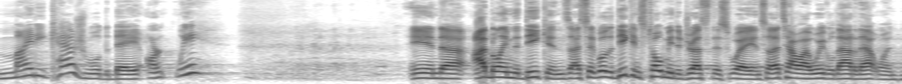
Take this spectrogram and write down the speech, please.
Mighty casual today, aren't we? and uh, I blame the deacons. I said, Well, the deacons told me to dress this way, and so that's how I wiggled out of that one.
